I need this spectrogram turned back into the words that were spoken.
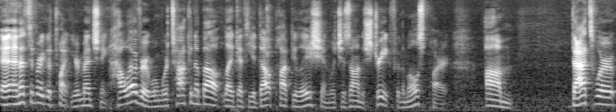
and that's a very good point you're mentioning. However, when we're talking about like at the adult population, which is on the street for the most part, um, that's where,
